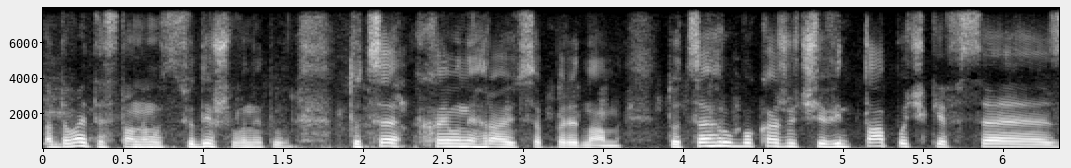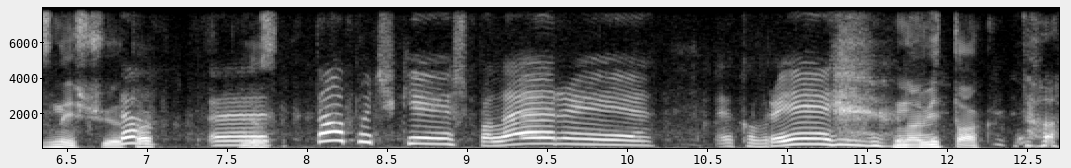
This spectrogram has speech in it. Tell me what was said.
А давайте станемо сюди, що вони тут. То це хай вони граються перед нами. То це, грубо кажучи, він тапочки все знищує, Так. так? Е, Я Тапочки, шпалери, е, коври. Навіть так. Так.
